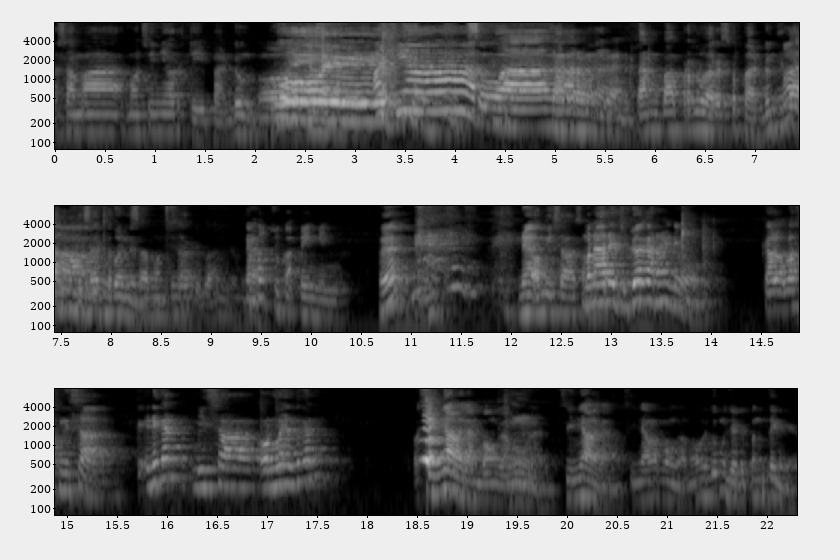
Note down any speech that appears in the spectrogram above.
sama Monsinyur di Bandung. Oh, Woi. Oh, keren. keren. Tanpa perlu harus ke Bandung kita Ah, bisa ke ikut Bandung. misa Monsinyur di Bandung. Nah. Aku juga pengen. Eh? nah Oh, misa sama- menarik juga karena ini mau kalau pas misa ini kan misa online itu kan sinyal kan mau nggak mau Hmm. sinyal kan sinyal mau nggak mau itu menjadi penting ya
